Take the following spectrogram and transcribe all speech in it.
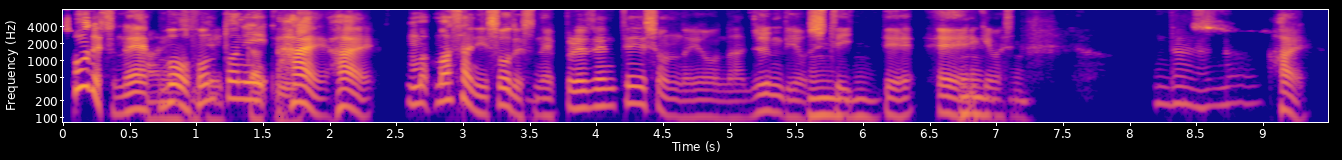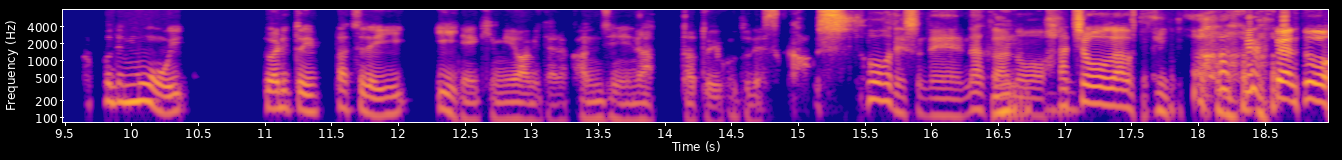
そうですね。もう本当に。はい、はい。ま、まさにそうですね。プレゼンテーションのような準備をうん、していっうん、て、えうん、ー行きましうん。た。だからな、はい。そこでもうい、割と一発でいい、いいね、君は、みたいな感じになったということですか？そうですね。なんかうん。あの、波長が あの、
